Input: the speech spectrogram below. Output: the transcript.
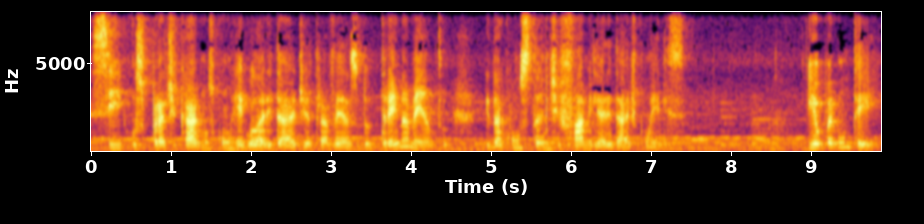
se os praticarmos com regularidade através do treinamento e da constante familiaridade com eles. E eu perguntei,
